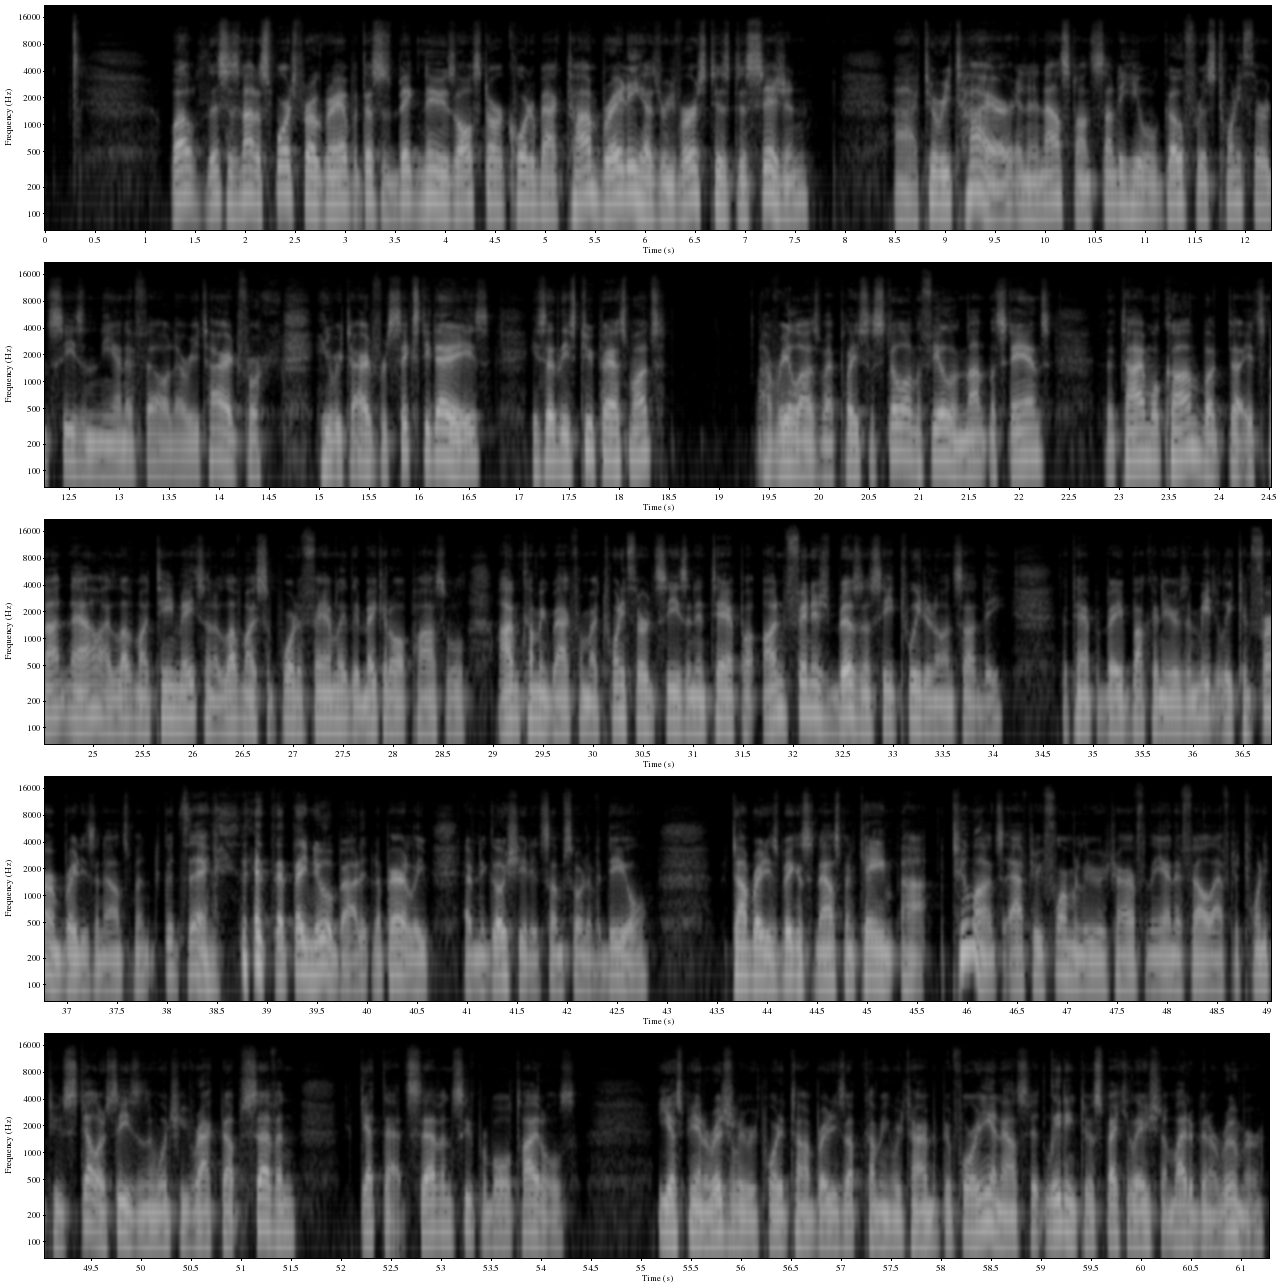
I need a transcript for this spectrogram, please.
Well, this is not a sports program, but this is big news. All star quarterback Tom Brady has reversed his decision uh, to retire and announced on Sunday he will go for his 23rd season in the NFL. Now retired for he retired for 60 days. He said these two past months I've realized my place is still on the field and not in the stands. The time will come, but uh, it's not now. I love my teammates and I love my supportive family. They make it all possible. I'm coming back for my 23rd season in Tampa. Unfinished business, he tweeted on Sunday. The Tampa Bay Buccaneers immediately confirmed Brady's announcement. Good thing that, that they knew about it and apparently have negotiated some sort of a deal. Tom Brady's biggest announcement came uh, two months after he formally retired from the NFL after 22 stellar seasons in which he racked up seven, get that, seven Super Bowl titles. ESPN originally reported Tom Brady's upcoming retirement before he announced it, leading to a speculation it might have been a rumor.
